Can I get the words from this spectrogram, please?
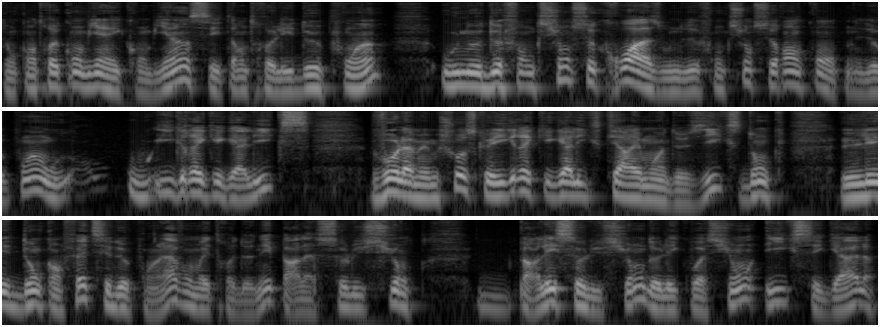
Donc entre combien et combien, c'est entre les deux points où nos deux fonctions se croisent, où nos deux fonctions se rencontrent, les deux points où, y égale x vaut la même chose que y égale x carré moins 2x. Donc, les, donc en fait, ces deux points-là vont m'être donnés par la solution, par les solutions de l'équation x égale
